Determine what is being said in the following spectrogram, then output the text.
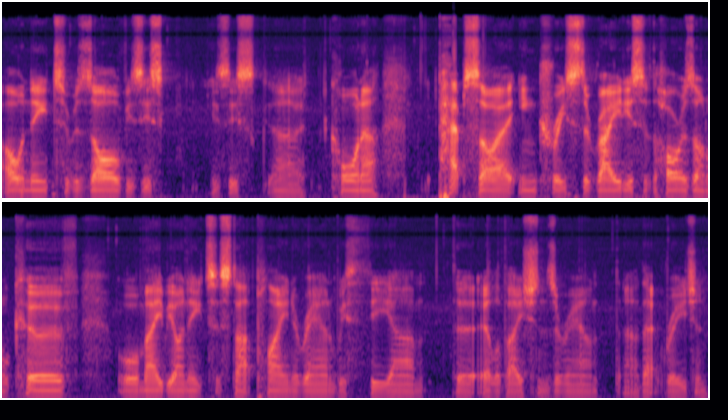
I'll need to resolve is this is this uh, corner. Perhaps I increase the radius of the horizontal curve or maybe I need to start playing around with the um, the elevations around uh, that region.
